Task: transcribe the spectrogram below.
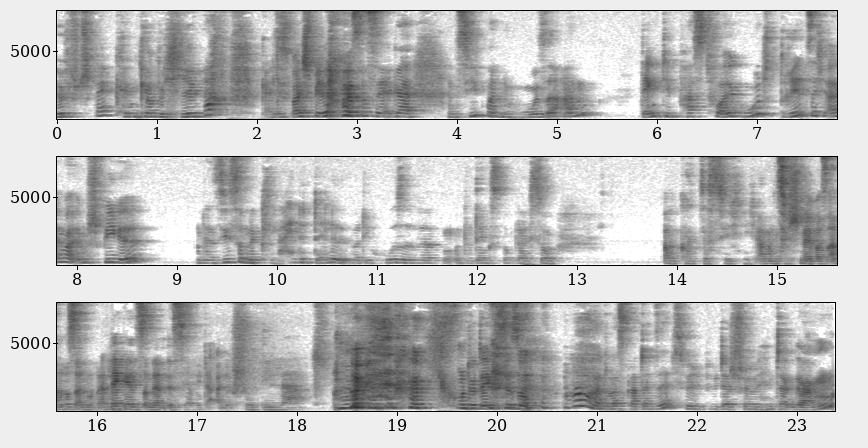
Hüftspeck kennt, glaube ich, jeder. Geiles Beispiel, aber es ist ja egal. Dann zieht man eine Hose an, denkt, die passt voll gut, dreht sich einmal im Spiegel und dann siehst du eine kleine Delle über die Hose wirken und du denkst nur gleich so, oh Gott, das ziehe ich nicht an und zieh schnell was anderes an oder Leggings und dann ist ja wieder alles schön glatt. und du denkst dir so, ah, du hast gerade dein Selbstbild wieder schön hintergangen.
